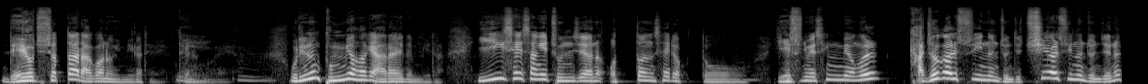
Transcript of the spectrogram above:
내어주셨다라고 하는 의미가 되, 는 네. 거예요. 음, 우리는 분명하게 알아야 됩니다. 이 세상에 존재하는 어떤 세력도 예수님의 생명을 가져갈 수 있는 존재, 취할 수 있는 존재는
